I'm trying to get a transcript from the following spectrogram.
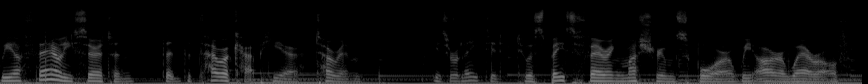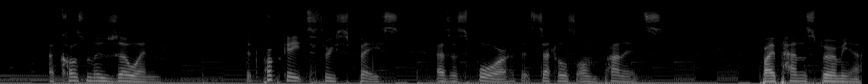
We are fairly certain that the tower cap here, Turim, is related to a spacefaring mushroom spore we are aware of a cosmozoan that propagates through space as a spore that settles on planets by panspermia.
